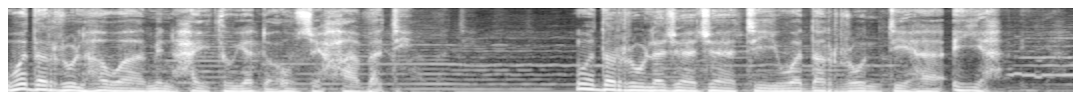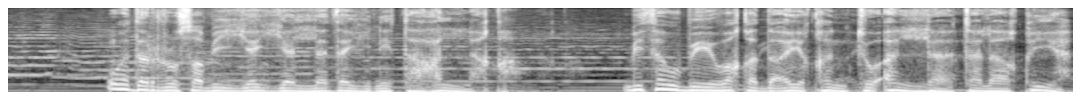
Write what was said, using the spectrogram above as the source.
ودر الهوى من حيث يدعو صحابتي. ودر لجاجاتي ودر انتهائية. ودر صبيي اللذين تعلقا بثوبي وقد أيقنت ألا تلاقيه.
